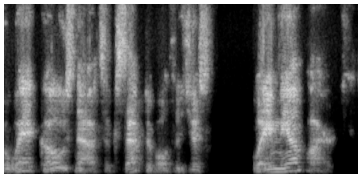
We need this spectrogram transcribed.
the way it goes now. It's acceptable to just blame the umpires.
